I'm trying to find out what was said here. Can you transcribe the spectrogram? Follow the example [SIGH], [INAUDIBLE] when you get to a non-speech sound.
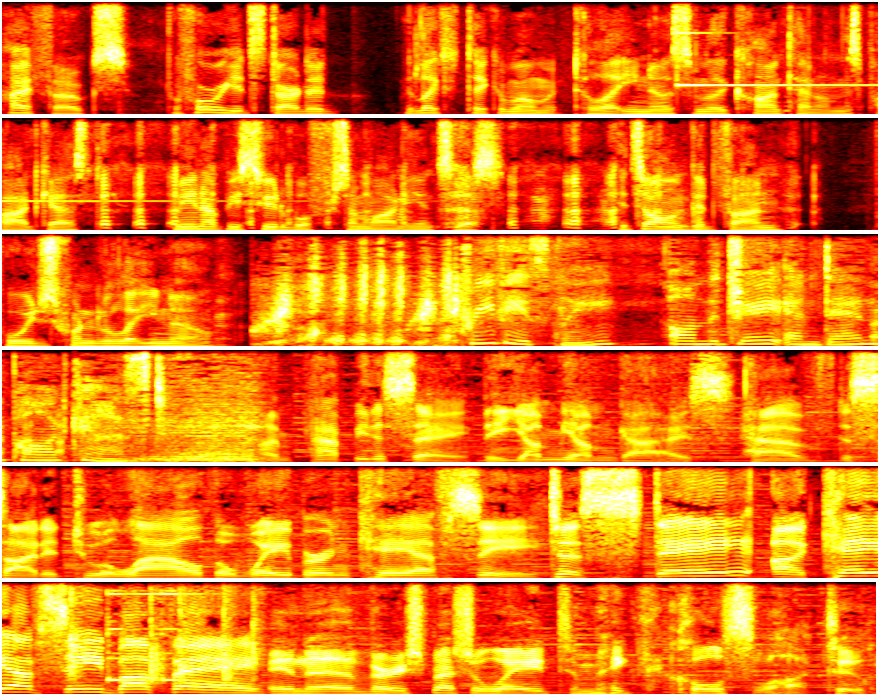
Hi, folks. Before we get started, we'd like to take a moment to let you know some of the content on this podcast may not be suitable for some audiences. It's all in good fun, but we just wanted to let you know. Previously on the Jay and Dan podcast. I'm happy to say the Yum Yum guys have decided to allow the Weyburn KFC to stay a KFC buffet. in a very special way to make the coleslaw too.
